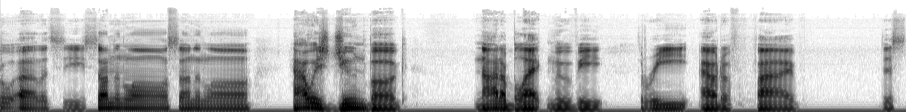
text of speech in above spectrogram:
uh, let's see, Son-in-Law, Son-in-Law. How is Junebug? Not a black movie. Three out of five this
